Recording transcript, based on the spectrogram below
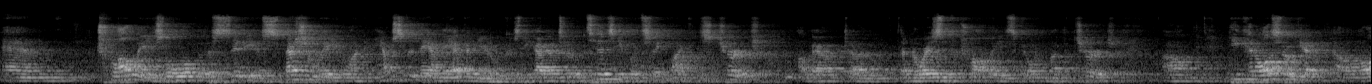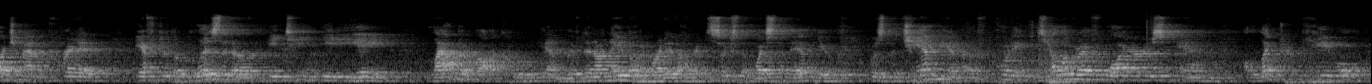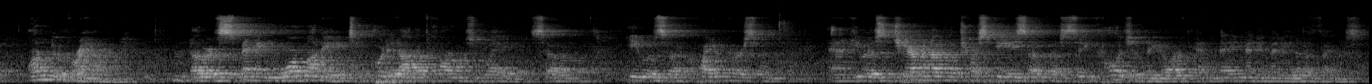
and trolleys all over the city, especially on Amsterdam Avenue, because he got into a tizzy with St. Michael's Church about um, the noise of the trolleys going by the church. Um, he can also get a large amount of credit after the blizzard of 1888. Lauterbach, who again lived in our neighborhood right at 106th and West End Avenue, was the champion of putting telegraph wires and electric cable underground. In other words, spending more money to put it out of harm's way. So he was uh, quite a person. And he was chairman of the trustees of the City College of New York and many, many, many other things.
